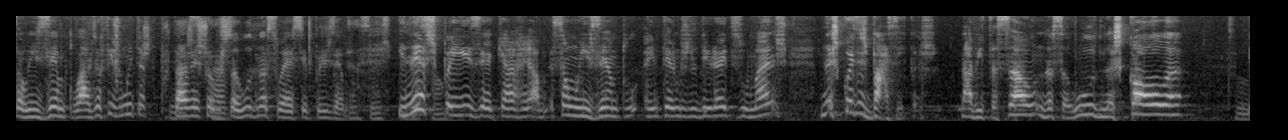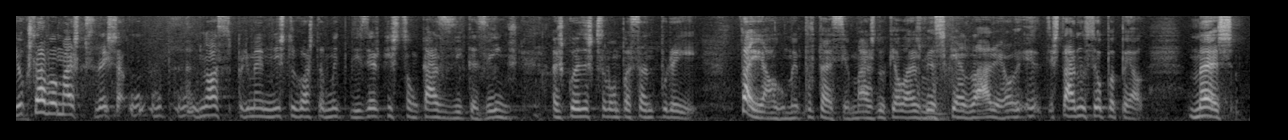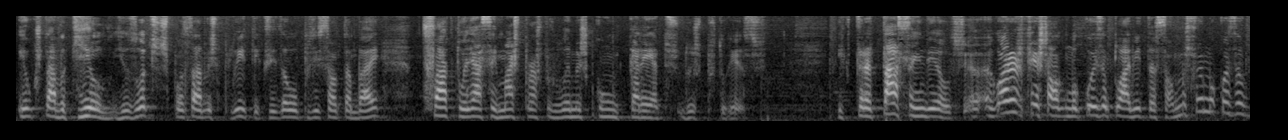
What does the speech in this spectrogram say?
são exemplares. Eu fiz muitas reportagens sobre saúde na Suécia, por exemplo. E nesses países é que há, são um exemplo em termos de direitos humanos nas coisas básicas. Na habitação, na saúde, na escola. Eu gostava mais que se deixa. O, o, o nosso Primeiro-Ministro gosta muito de dizer que isto são casos e casinhos, as coisas que se vão passando por aí. Tem alguma importância, mais do que ele às vezes quer dar, é, é, está no seu papel. Mas eu gostava que ele e os outros responsáveis políticos e da oposição também de facto olhassem mais para os problemas concretos dos portugueses e que tratassem deles. Agora fez alguma coisa pela habitação, mas foi uma coisa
